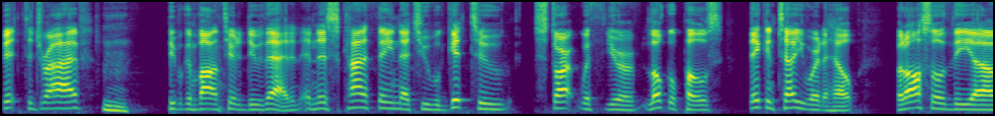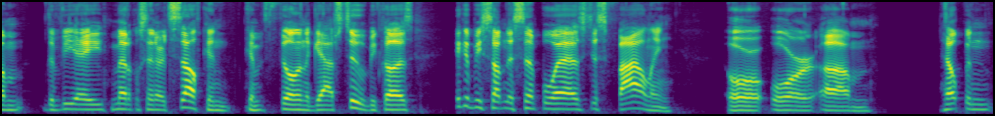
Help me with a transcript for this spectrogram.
fit to drive. Mm people can volunteer to do that. And, and this kind of thing that you will get to start with your local post, they can tell you where to help, but also the um, the VA medical center itself can can fill in the gaps too, because it could be something as simple as just filing, or or um, helping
